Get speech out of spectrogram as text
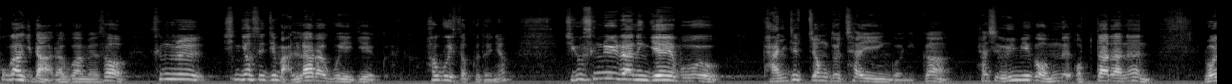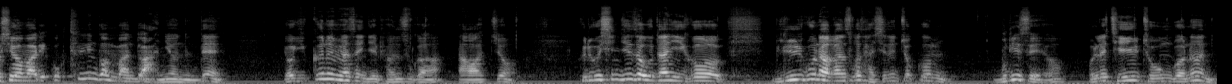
호각이다 라고 하면서 승률 신경 쓰지 말라라고 얘기하고 있었거든요. 지금 승률이라는 게 뭐 반집 정도 차이인 거니까 사실 의미가 없는, 없다라는 러시아 말이 꼭 틀린 것만도 아니었는데 여기 끊으면서 이제 변수가 나왔죠. 그리고 신진서 구단이 이거 밀고 나간 수가 사실은 조금 무리수예요. 원래 제일 좋은 거는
